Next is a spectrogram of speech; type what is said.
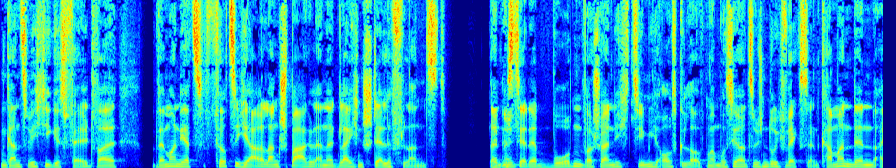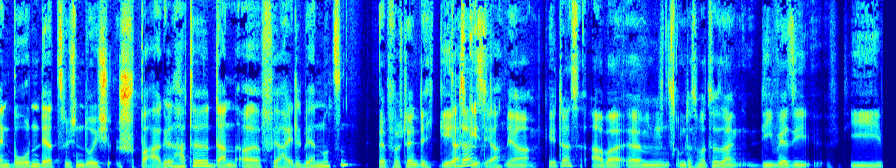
ein ganz wichtiges Feld, weil wenn man jetzt 40 Jahre lang Spargel an der gleichen Stelle pflanzt, dann ist ja der Boden wahrscheinlich ziemlich ausgelaugt. Man muss ja zwischendurch wechseln. Kann man denn einen Boden, der zwischendurch Spargel hatte, dann äh, für Heidelbeeren nutzen? Selbstverständlich geht das. Das geht, ja. Ja, geht das. Aber ähm, um das mal zu sagen, Diversi, die,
